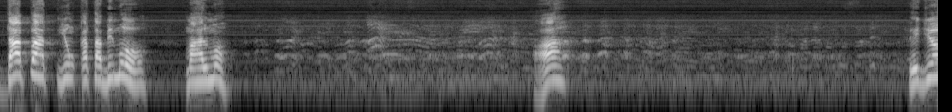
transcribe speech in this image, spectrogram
dapat yung katabi mo, mahal mo. Ha? Medyo,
